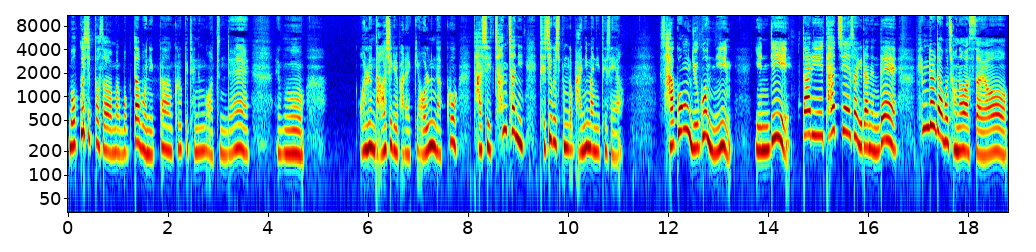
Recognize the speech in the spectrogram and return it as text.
먹고 싶어서 막 먹다 보니까 그렇게 되는 것 같은데 아이고 얼른 나으시길 바랄게요. 얼른 낫고 다시 천천히 드시고 싶은 거 많이 많이 드세요. 4065님, 옌디, 딸이 타지에서 일하는데 힘들다고 전화 왔어요.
